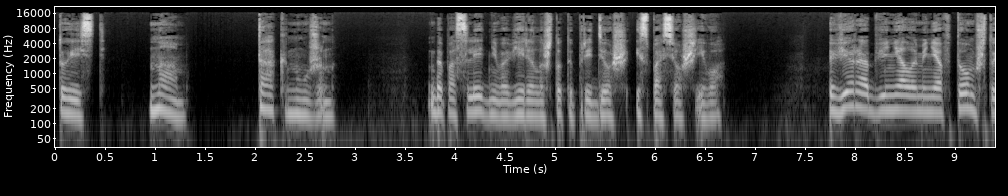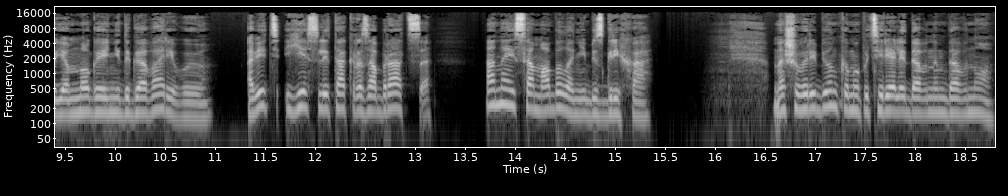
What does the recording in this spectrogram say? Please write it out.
то есть нам. Так нужен. До последнего верила, что ты придешь и спасешь его. Вера обвиняла меня в том, что я многое не договариваю, а ведь если так разобраться, она и сама была не без греха. Нашего ребенка мы потеряли давным-давно,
